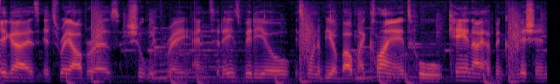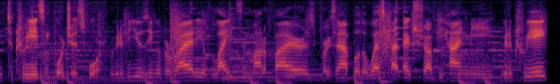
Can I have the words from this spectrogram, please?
Hey guys, it's Ray Alvarez, Shoot with Ray, and today's video is going to be about my client who Kay and I have been commissioned to create some portraits for. We're going to be using a variety of lights and modifiers, for example, the Westcott X-Drop behind me. We're going to create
